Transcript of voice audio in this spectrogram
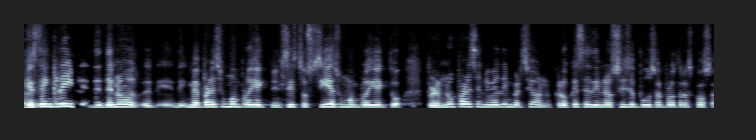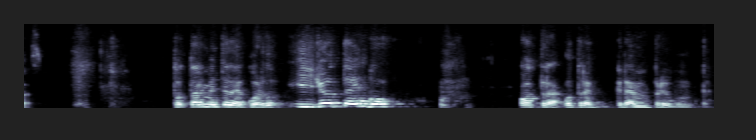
Que está increíble. De, nuevo, me parece un buen proyecto, insisto, sí es un buen proyecto, pero no parece nivel de inversión. Creo que ese dinero sí se puede usar para otras cosas. Totalmente de acuerdo. Y yo tengo otra, otra gran pregunta.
